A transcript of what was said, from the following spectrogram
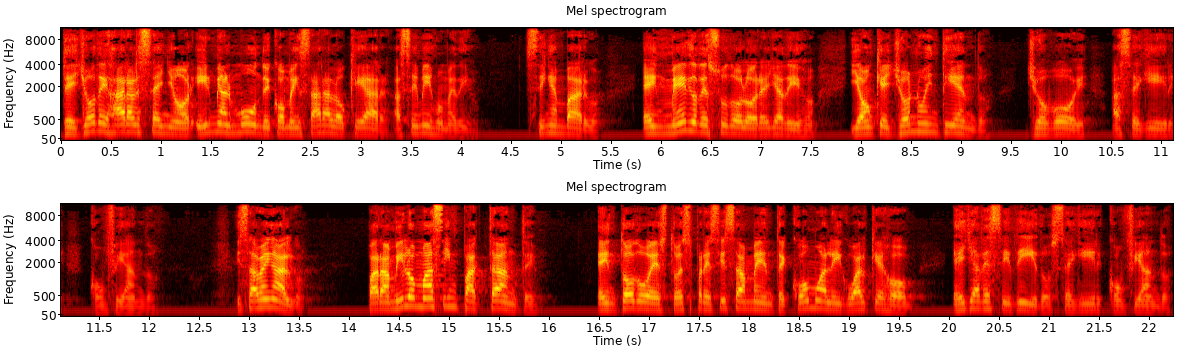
de yo dejar al Señor, irme al mundo y comenzar a loquear. Así mismo me dijo. Sin embargo, en medio de su dolor, ella dijo, y aunque yo no entiendo, yo voy a seguir confiando. ¿Y saben algo? Para mí lo más impactante en todo esto es precisamente cómo, al igual que Job, ella ha decidido seguir confiando.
